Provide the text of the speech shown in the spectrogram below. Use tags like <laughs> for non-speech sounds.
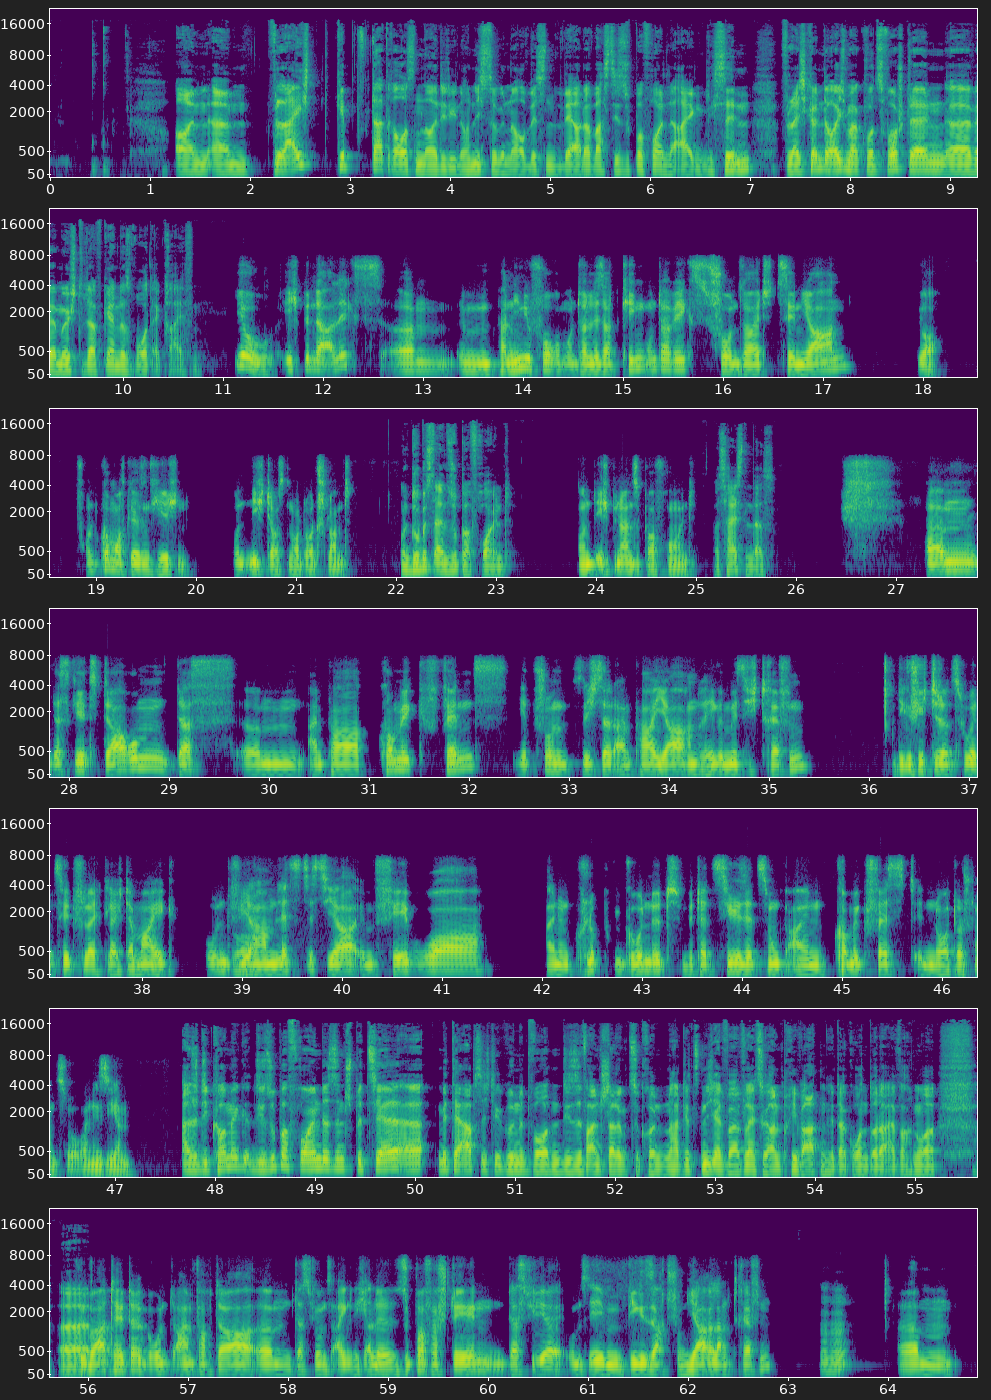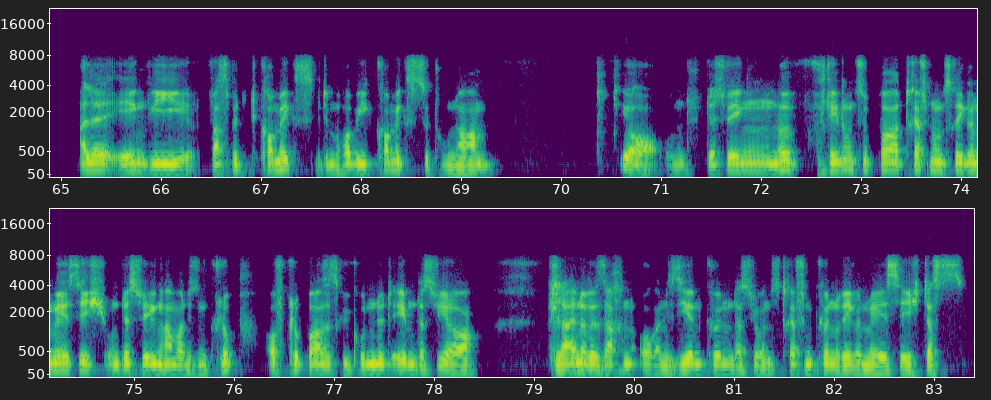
Und ähm, vielleicht gibt's da draußen Leute, die noch nicht so genau wissen, wer oder was die Superfreunde eigentlich sind. Vielleicht könnt ihr euch mal kurz vorstellen, äh, wer möchte, darf gerne das Wort ergreifen. Jo, ich bin der Alex, ähm, im Panini-Forum unter Lizard King unterwegs, schon seit zehn Jahren. Ja, und komme aus Gelsenkirchen und nicht aus Norddeutschland. Und du bist ein Superfreund. Und ich bin ein Superfreund. Was heißt denn das? Ähm, das geht darum, dass ähm, ein paar Comic-Fans jetzt schon sich seit ein paar Jahren regelmäßig treffen. Die Geschichte dazu erzählt vielleicht gleich der Mike. Und Ja. wir haben letztes Jahr im Februar einen Club gegründet mit der Zielsetzung, ein Comicfest in Norddeutschland zu organisieren. Also die Comic, die Superfreunde sind speziell äh, mit der Absicht gegründet worden, diese Veranstaltung zu gründen. Hat jetzt nicht etwa vielleicht sogar einen privaten Hintergrund oder einfach nur. Äh, Privater Hintergrund einfach da, ähm, dass wir uns eigentlich alle super verstehen, dass wir uns eben, wie gesagt, schon jahrelang treffen. mhm. ähm, alle irgendwie was mit Comics, mit dem Hobby Comics zu tun haben. Ja, und deswegen ne, verstehen uns super, treffen uns regelmäßig und deswegen haben wir diesen Club auf Clubbasis gegründet, eben, dass wir kleinere Sachen organisieren können, dass wir uns treffen können regelmäßig, dass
